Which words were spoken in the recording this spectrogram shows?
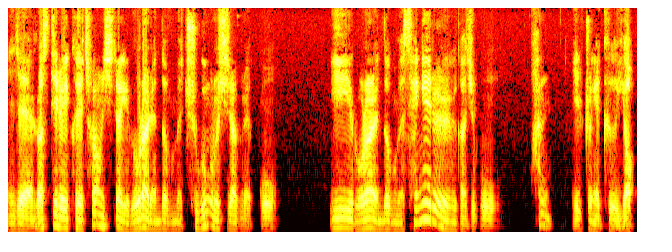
이제 Rusty Lake의 처음 시작이 로라 밴더붐의 죽음으로 시작을 했고, 이 로라 밴더붐의 생애를 가지고 한 일종의 그 역,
